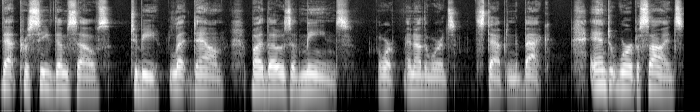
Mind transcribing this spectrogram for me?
that perceived themselves to be let down by those of means, or, in other words, stabbed in the back, and were, besides,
